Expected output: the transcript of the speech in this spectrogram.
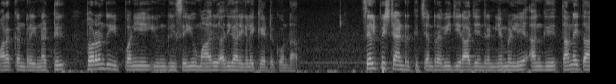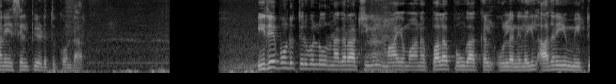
மரக்கன்றை நட்டு தொடர்ந்து இப்பணியை இங்கு செய்யுமாறு அதிகாரிகளை கேட்டுக்கொண்டார். செல்ஃபி ஸ்டாண்டிற்கு சென்ற விஜி ராஜேந்திரன் எம்எல்ஏ அங்கு தன்னைத்தானே செல்ஃபி எடுத்துக்கொண்டார். இதேபோன்று திருவள்ளூர் நகராட்சியில் மாயமான பல பூங்காக்கள் உள்ள நிலையில் அதனையும் மீட்டு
